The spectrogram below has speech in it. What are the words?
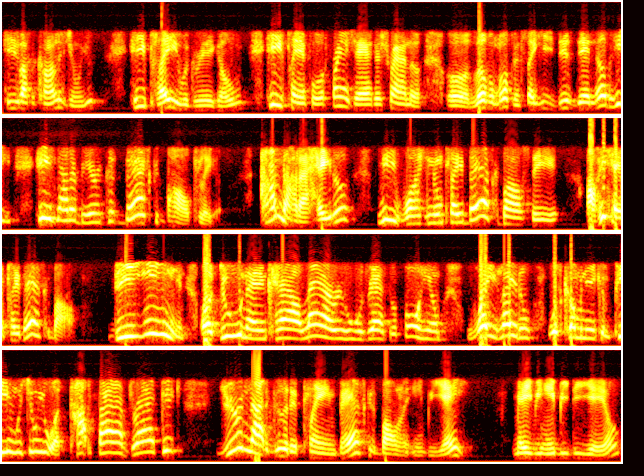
he's Michael Conley Jr. He played with Greg Oden. He's playing for a franchise that's trying to uh, love him up and say he's this, that, and other. He he's not a very good basketball player. I'm not a hater. Me watching him play basketball said, oh, he can't play basketball. End. A dude named Kyle Lowry, who was drafted before him, way later, was coming in competing with you. You were a top five draft pick. You're not good at playing basketball in the NBA. Maybe NBDL,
